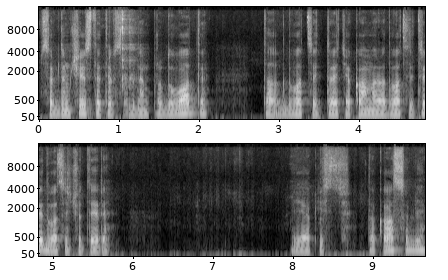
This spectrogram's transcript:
Все будемо чистити, все будемо продувати. Так, 23 камера 23-24. Якість така собі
